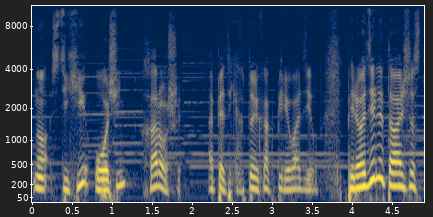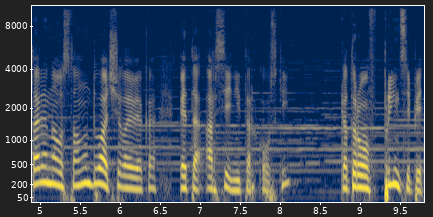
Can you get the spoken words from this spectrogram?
но стихи очень хорошие. Опять-таки, кто и как переводил. Переводили товарища Сталина в основном два человека. Это Арсений Тарковский, которого, в принципе,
